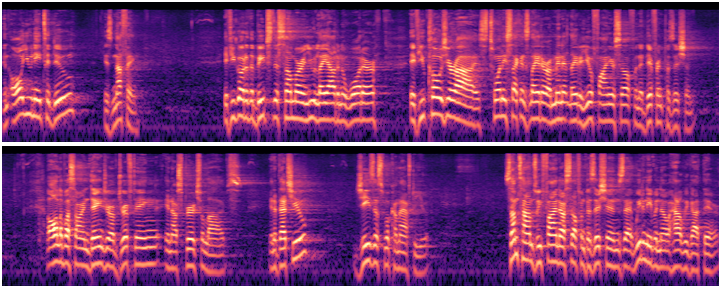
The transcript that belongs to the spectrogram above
and all you need to do is nothing. If you go to the beach this summer and you lay out in the water, if you close your eyes, 20 seconds later, a minute later, you'll find yourself in a different position. All of us are in danger of drifting in our spiritual lives. And if that's you, Jesus will come after you. Sometimes we find ourselves in positions that we didn't even know how we got there.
